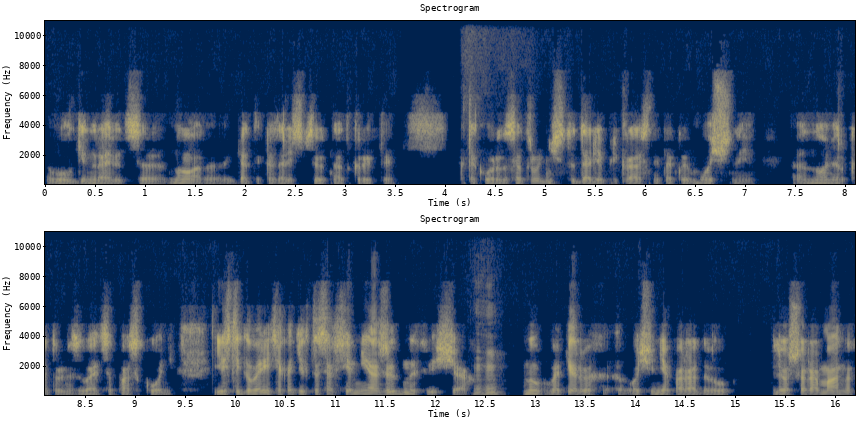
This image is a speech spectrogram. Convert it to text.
Волге нравится, но ребята оказались абсолютно открыты к такого рода сотрудничеству. Дали прекрасный такой мощный э, номер, который называется «Пасконь». Если говорить о каких-то совсем неожиданных вещах, угу. ну, во-первых, очень меня порадовал Леша Романов,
